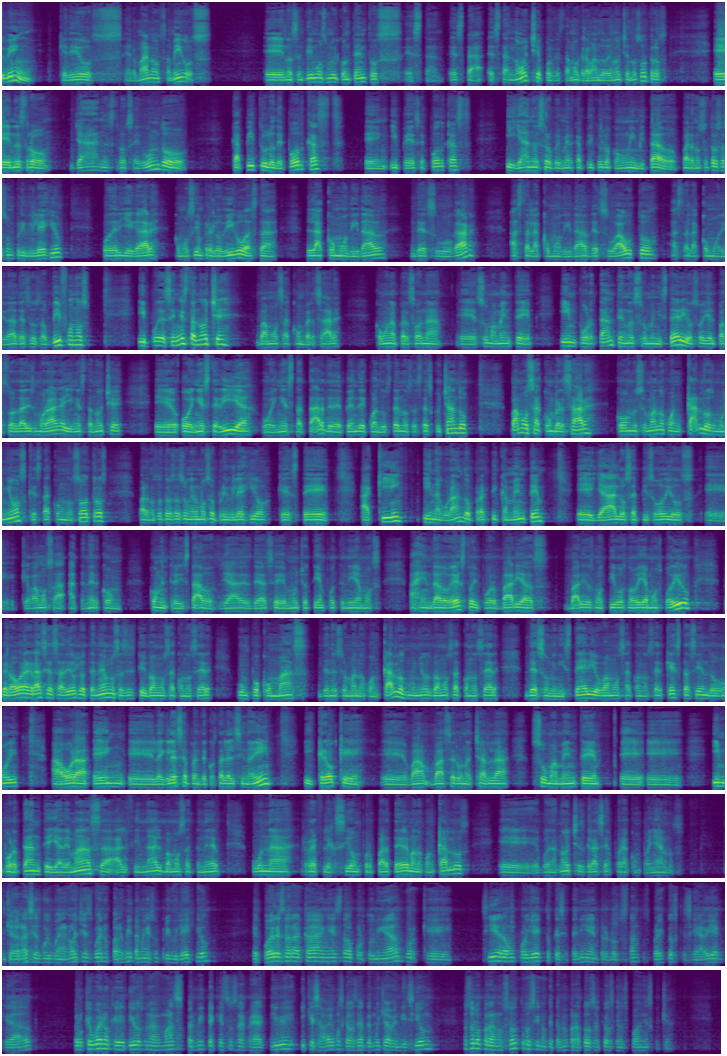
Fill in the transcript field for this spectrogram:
muy bien, queridos hermanos, amigos. Eh, nos sentimos muy contentos esta, esta, esta noche porque estamos grabando de noche nosotros. Eh, nuestro, ya nuestro segundo capítulo de podcast en IPS Podcast y ya nuestro primer capítulo con un invitado. Para nosotros es un privilegio poder llegar, como siempre lo digo, hasta la comodidad de su hogar, hasta la comodidad de su auto, hasta la comodidad de sus audífonos. Y pues en esta noche vamos a conversar con una persona eh, sumamente importante en nuestro ministerio. Soy el pastor Daris Moraga y en esta noche eh, o en este día o en esta tarde, depende de cuando usted nos esté escuchando, vamos a conversar con nuestro hermano Juan Carlos Muñoz, que está con nosotros. Para nosotros es un hermoso privilegio que esté aquí inaugurando prácticamente eh, ya los episodios eh, que vamos a, tener con, con entrevistados. Ya desde hace mucho tiempo teníamos agendado esto y por varias, varios motivos no habíamos podido, pero ahora gracias a Dios lo tenemos, así es que hoy vamos a conocer un poco más de nuestro hermano Juan Carlos Muñoz, vamos a conocer de su ministerio, vamos a conocer qué está haciendo hoy ahora en eh, la iglesia pentecostal del Sinaí y creo que eh, va, a ser una charla sumamente eh, eh, importante y además al final vamos a tener una reflexión por parte de hermano Juan Carlos. buenas noches, gracias por acompañarnos. Muchas gracias, muy buenas noches. Bueno, para mí también es un privilegio el poder estar acá en esta oportunidad porque sí era un proyecto que se tenía entre los tantos proyectos que se habían quedado, pero qué bueno que Dios una vez más permite que esto se reactive y que sabemos que va a ser de mucha bendición no solo para nosotros, sino que también para todos aquellos que nos puedan escuchar.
